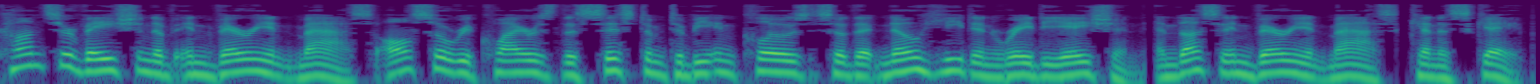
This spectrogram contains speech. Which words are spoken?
Conservation of invariant mass also requires the system to be enclosed so that no heat and radiation and thus invariant mass can escape.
